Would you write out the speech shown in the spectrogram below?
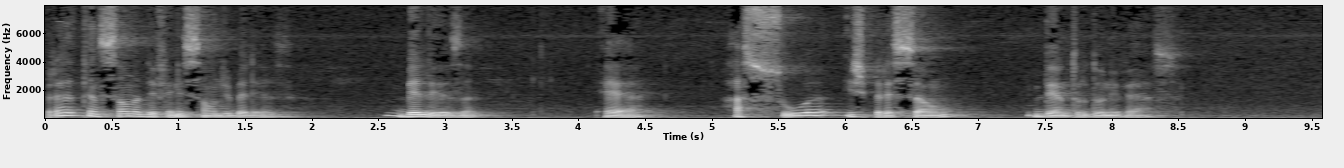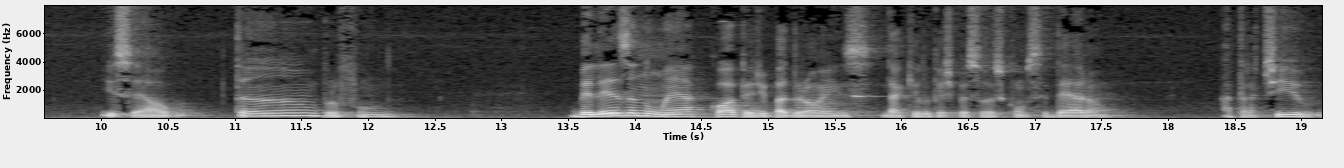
Presta atenção na definição de beleza. Beleza é a sua expressão dentro do universo. Isso é algo tão profundo. Beleza não é a cópia de padrões daquilo que as pessoas consideram atrativo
